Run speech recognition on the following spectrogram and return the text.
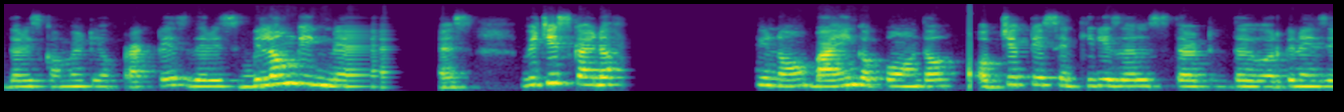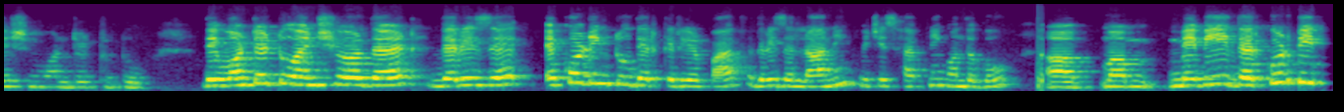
there is community of practice, there is belongingness, which is kind of you know buying upon the objectives and key results that the organization wanted to do. They wanted to ensure that there is a according to their career path there is a learning which is happening on the go. Uh, um, maybe there could be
